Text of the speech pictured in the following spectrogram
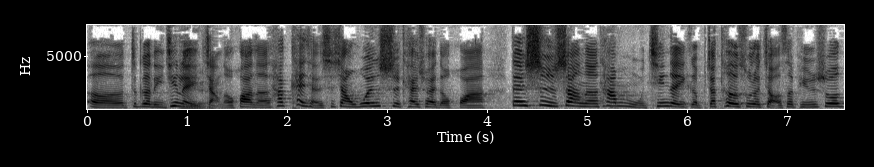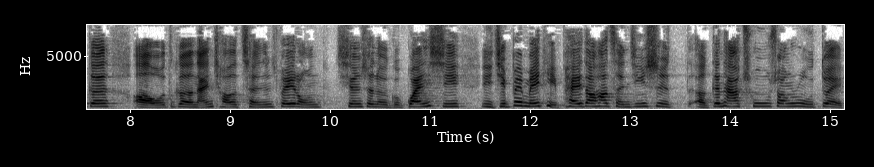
呃这个李静蕾讲的话呢，她看起来是像温室开出来的花，但事实上呢，她母亲的一个比较特殊的角色，比如说跟呃我这个南桥陈飞龙先生的一个关系，以及被媒体拍到他曾经是呃跟他出双入对，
